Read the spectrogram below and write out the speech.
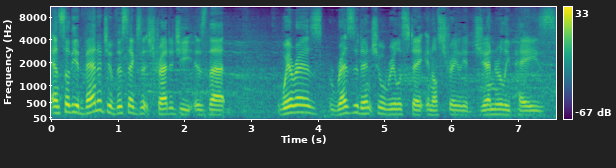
And so the advantage of this exit strategy is that Whereas residential real estate in Australia generally pays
